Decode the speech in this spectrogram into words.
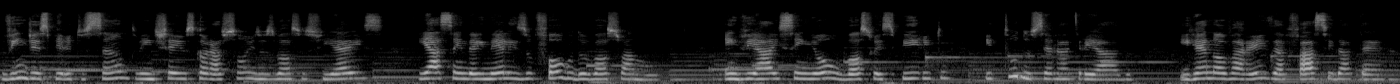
Vinde, Espírito Santo, enchei os corações dos vossos fiéis e acendei neles o fogo do vosso amor. Enviai, Senhor, o vosso Espírito, e tudo será criado, e renovareis a face da terra.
